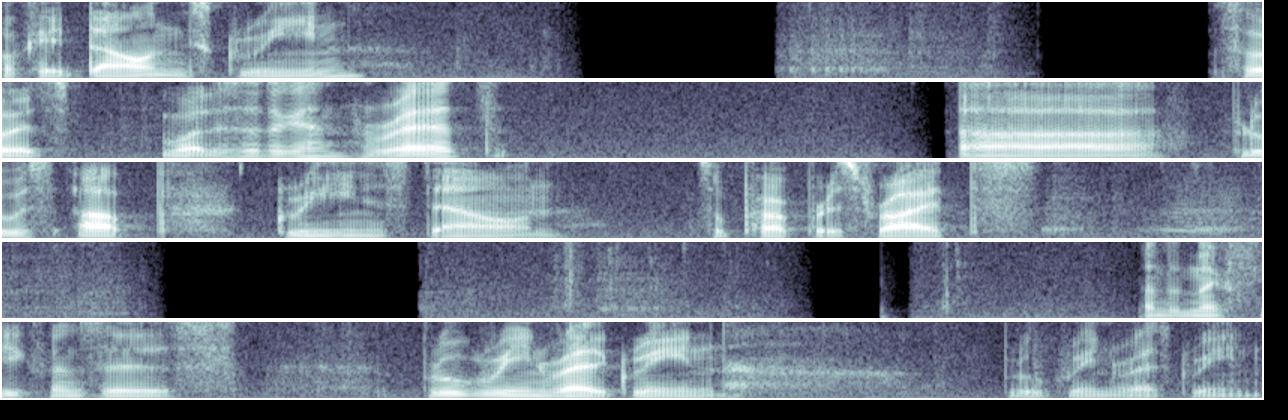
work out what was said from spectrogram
Okay, down is green. So it's, what is it again? Red, uh, blue is up, green is down, so purple is right. And the next sequence is blue, green, red, green. Blue, green, red, green.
